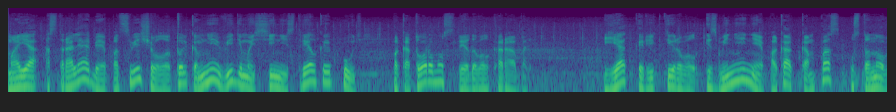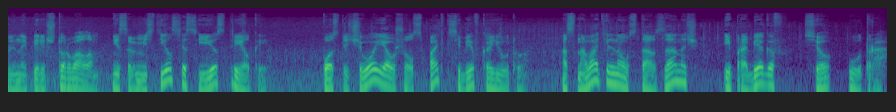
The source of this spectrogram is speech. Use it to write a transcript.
Моя астролябия подсвечивала только мне видимой синей стрелкой путь, по которому следовал корабль. Я корректировал изменения, пока компас, установленный перед штурвалом, не совместился с ее стрелкой, после чего я ушел спать к себе в каюту, основательно устав за ночь и пробегав все утро.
